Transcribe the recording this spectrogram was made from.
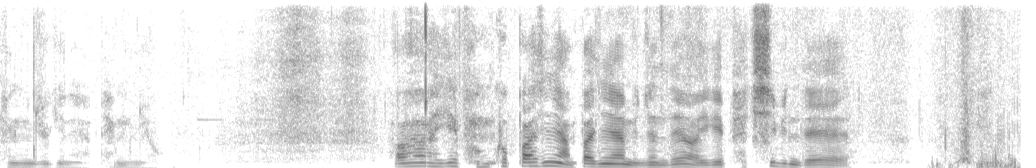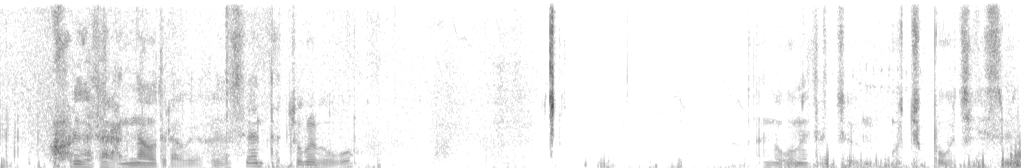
백육이네요. 106. 아 이게 벙커 빠지냐 안 빠지냐 문제인데요. 이게 110인데 거리가 잘 안 나오더라고요. 그래서 센터 쪽을 보고 한 5m쯤 우측 보고 치겠습니다.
